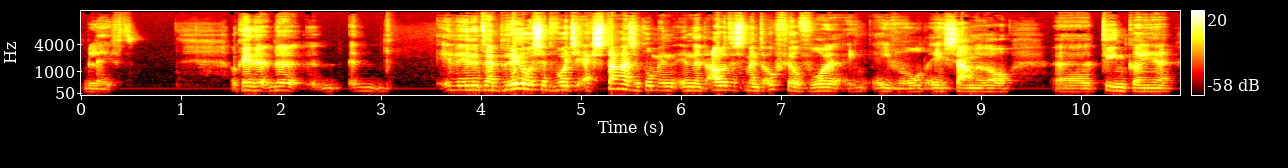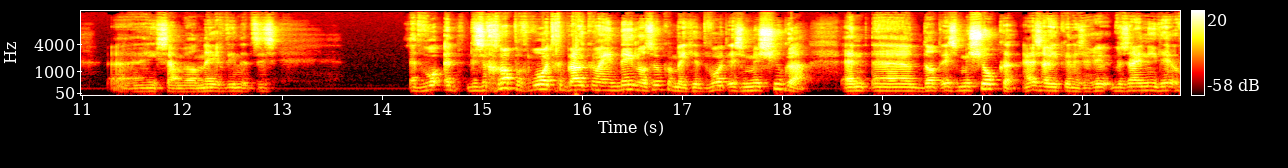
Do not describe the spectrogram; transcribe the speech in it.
beleefd. Oké, de, de, in, het Hebreeuws het woordje extase komt in, in het Oude Testament ook veel voor. Even bijvoorbeeld 1 Samuel uh, 10 kan je, uh, 1 Samuel 19. Het is, het, het, is een grappig woord, gebruiken wij in het Nederlands ook een beetje. Het woord is meshuga. En uh, dat is meshokken, zou je kunnen zeggen. We zijn niet heel,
